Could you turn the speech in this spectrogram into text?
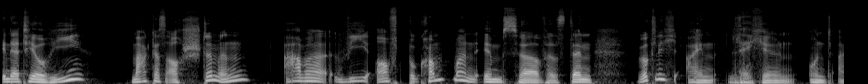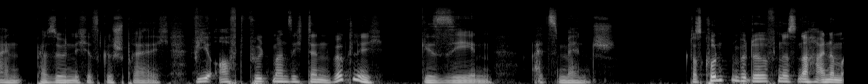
In der Theorie mag das auch stimmen, aber wie oft bekommt man im Service denn wirklich ein Lächeln und ein persönliches Gespräch? Wie oft fühlt man sich denn wirklich gesehen als Mensch? Das Kundenbedürfnis nach einem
